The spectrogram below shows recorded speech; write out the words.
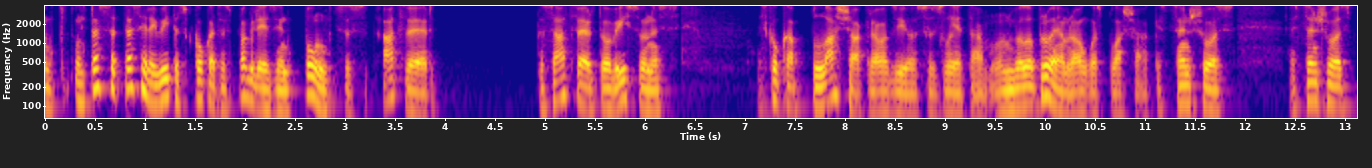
un, un tas, tas arī bija tas kaut kāds pagrieziena punkts, tas atvērt, tas atvērt to visu, un es, es kaut kā plašāk raudzījos uz lietām, un vēl joprojām raugos plašāk. Es cenšos, es cenšos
